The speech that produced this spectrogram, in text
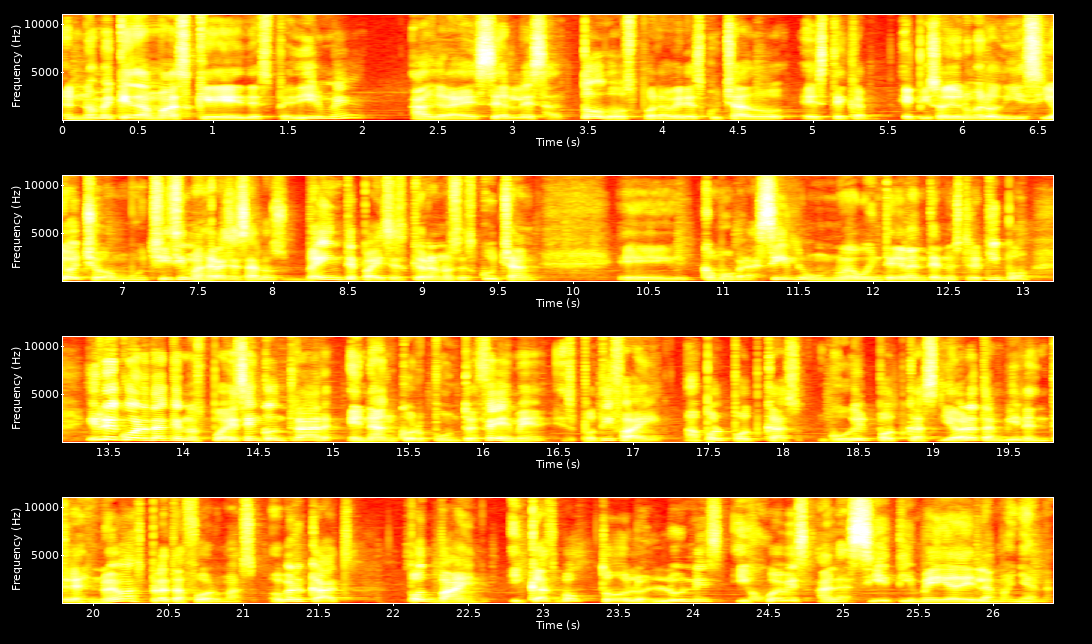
no me queda más que despedirme agradecerles a todos por haber escuchado este episodio número 18. Muchísimas gracias a los 20 países que ahora nos escuchan, eh, como Brasil, un nuevo integrante de nuestro equipo. Y recuerda que nos puedes encontrar en anchor.fm, Spotify, Apple Podcast, Google Podcast y ahora también en tres nuevas plataformas, Overcast, Podvine y Castbox todos los lunes y jueves a las 7 y media de la mañana.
